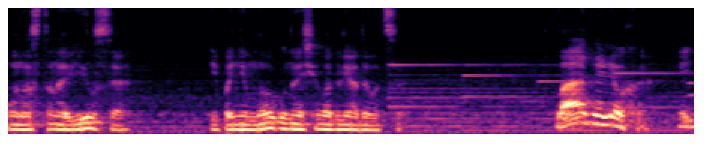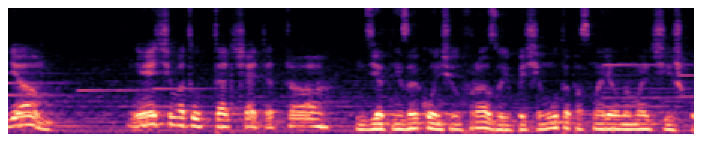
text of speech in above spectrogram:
Он остановился и понемногу начал оглядываться. «Ладно, Леха, идем. Нечего тут торчать, а то...» Дед не закончил фразу и почему-то посмотрел на мальчишку.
